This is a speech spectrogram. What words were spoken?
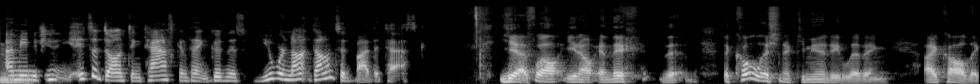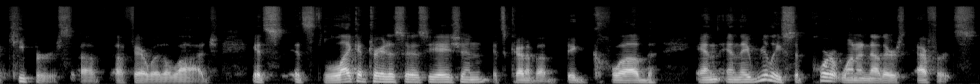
Mm-hmm. I mean, if you, it's a daunting task, and thank goodness you were not daunted by the task. Yes, well, you know, and they the the coalition of community living, I call the keepers of, of Fairweather Lodge. It's it's like a trade association. It's kind of a big club, and and they really support one another's efforts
